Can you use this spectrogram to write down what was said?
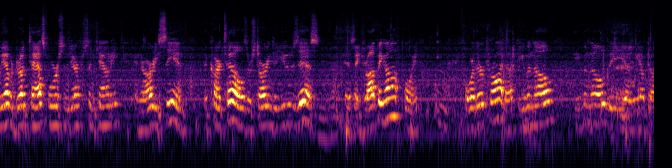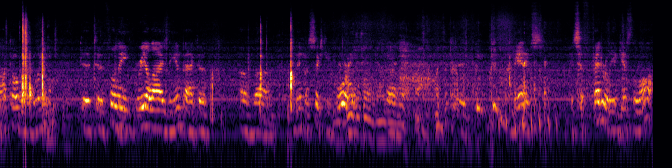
We have a drug task force in Jefferson County, and they're already seeing the cartels are starting to use this as a dropping off point for their product, even though, even though the, uh, we have to October, I believe, to, to fully realize the impact of, of, uh, Amendment sixty-four. Uh, Again, it's, it's federally against the law.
